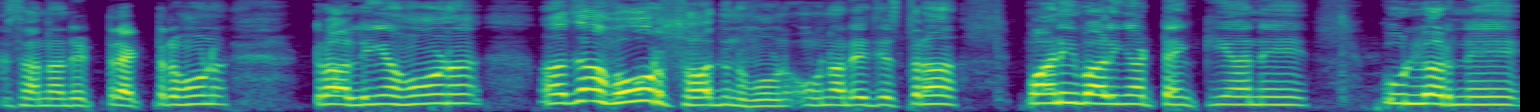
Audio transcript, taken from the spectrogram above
ਕਿਸਾਨਾਂ ਦੇ ਟਰੈਕਟਰ ਹੋਣ, ਟਰਾਲੀਆਂ ਹੋਣ ਜਾਂ ਹੋਰ ਸਾਧਨ ਹੋਣ। ਉਹਨਾਂ ਦੇ ਜਿਸ ਤਰ੍ਹਾਂ ਪਾਣੀ ਵਾਲੀਆਂ ਟੈਂਕੀਆਂ ਨੇ, ਕੂਲਰ ਨੇ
